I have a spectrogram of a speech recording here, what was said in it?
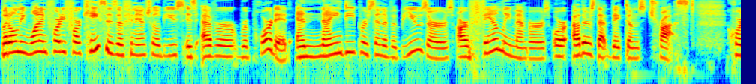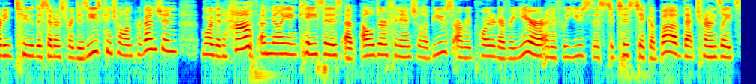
but only one in 44 cases of financial abuse is ever reported. And 90% of abusers are family members or others that victims trust. According to the Centers for Disease Control and Prevention, more than half a million cases of elder financial abuse are reported every year. And if we use the statistic above, that translates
